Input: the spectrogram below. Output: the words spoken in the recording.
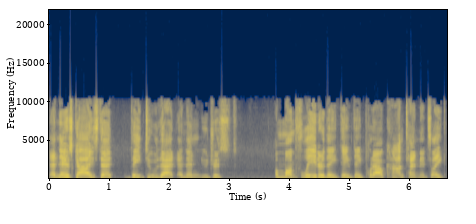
And there's guys that they do that, and then you just a month later they they they put out content and it's like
